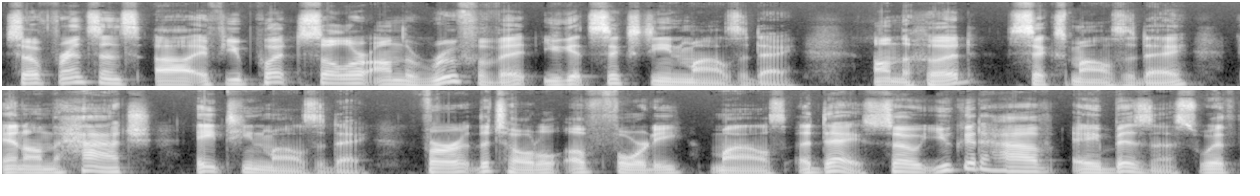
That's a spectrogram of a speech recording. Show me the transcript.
So, for instance, uh, if you put solar on the roof of it, you get 16 miles a day. On the hood, six miles a day. And on the hatch, 18 miles a day for the total of 40 miles a day. So you could have a business with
